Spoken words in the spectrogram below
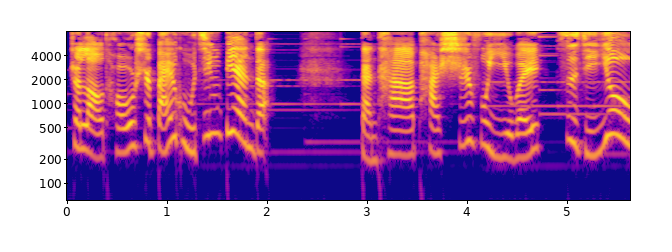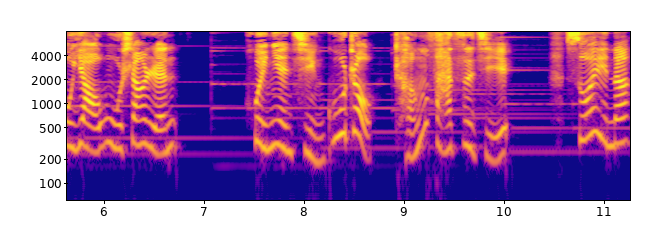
这老头是白骨精变的，但他怕师傅以为自己又要误伤人，会念紧箍咒惩罚自己，所以呢，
